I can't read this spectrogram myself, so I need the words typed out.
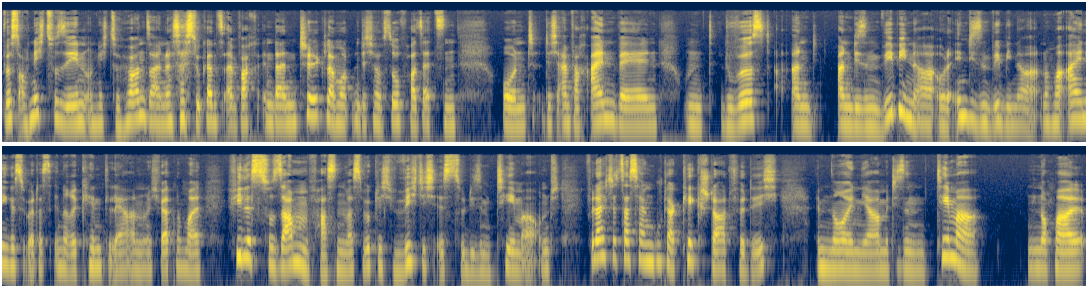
wirst auch nicht zu sehen und nicht zu hören sein. Das heißt, du kannst einfach in deinen Chill-Klamotten dich aufs Sofa setzen und dich einfach einwählen und du wirst an, an diesem Webinar oder in diesem Webinar nochmal einiges über das innere Kind lernen und ich werde nochmal vieles zusammenfassen, was wirklich wichtig ist zu diesem Thema und vielleicht ist das ja ein guter Kickstart für dich im neuen Jahr mit diesem Thema nochmal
